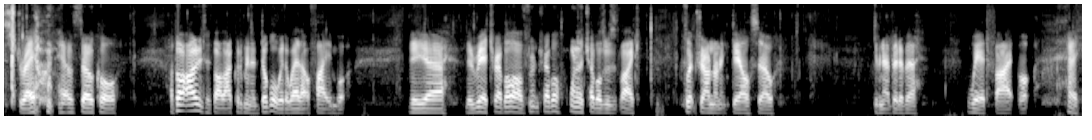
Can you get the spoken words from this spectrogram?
straight on it. It was so cool. I thought, I honestly thought that could have been a double with the way that was fighting, but the uh, the rear treble or the front treble, one of the trebles was like flipped around on its gill, so giving it a bit of a weird fight, but hey,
